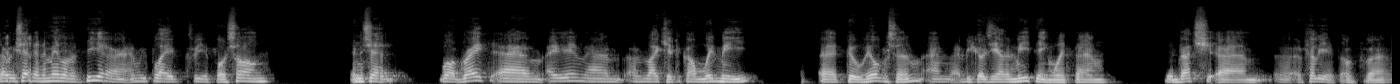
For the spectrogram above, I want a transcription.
so we sat in the middle of the theater and we played three or four songs. And he said, well, great, um, Adrian. Um, I'd like you to come with me uh, to Hilversum, and uh, because he had a meeting with um, the Dutch um, uh, affiliate of uh,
